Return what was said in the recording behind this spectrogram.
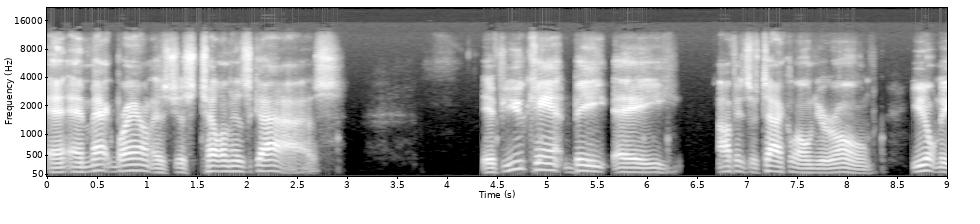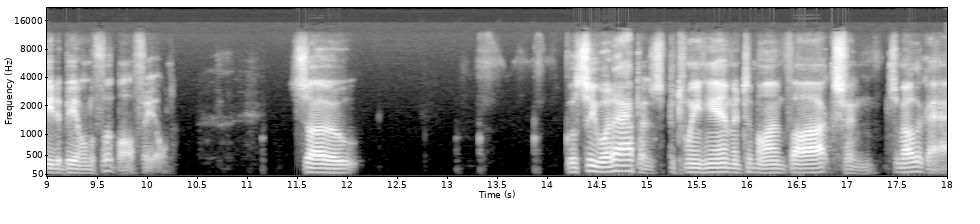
And, and Mack Brown is just telling his guys, if you can't beat a offensive tackle on your own, you don't need to be on the football field. So we'll see what happens between him and Tomari Fox and some other guys.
